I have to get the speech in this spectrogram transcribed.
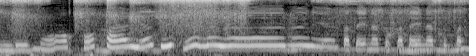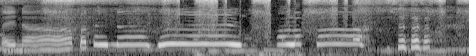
Hindi mo ako kaya, Sicilian. Patay na to, patay na to, patay na. Patay na, guys. Hala ka.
